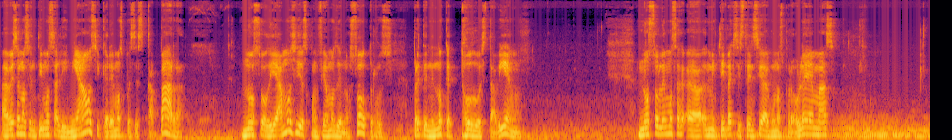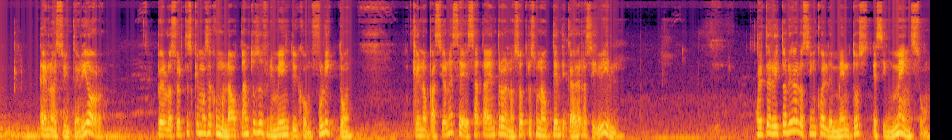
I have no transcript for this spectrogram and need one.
A veces nos sentimos alineados y queremos pues escapar. Nos odiamos y desconfiamos de nosotros, pretendiendo que todo está bien. No solemos eh, admitir la existencia de algunos problemas en nuestro interior. Pero lo cierto es que hemos acumulado tanto sufrimiento y conflicto que en ocasiones se desata dentro de nosotros una auténtica guerra civil. El territorio de los cinco elementos es inmenso.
